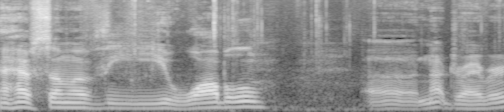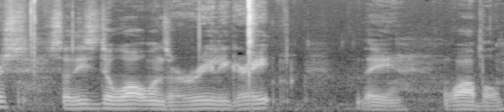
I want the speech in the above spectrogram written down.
I have some of the Wobble uh, nut drivers. So these DeWalt ones are really great. They wobble.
